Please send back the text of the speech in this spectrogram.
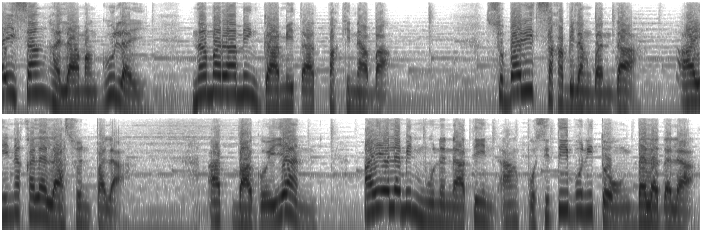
ay isang halamang gulay na maraming gamit at pakinabang. Subalit sa kabilang banda ay nakalalason pala. At bago iyan, ay alamin muna natin ang positibo nitong daladala.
